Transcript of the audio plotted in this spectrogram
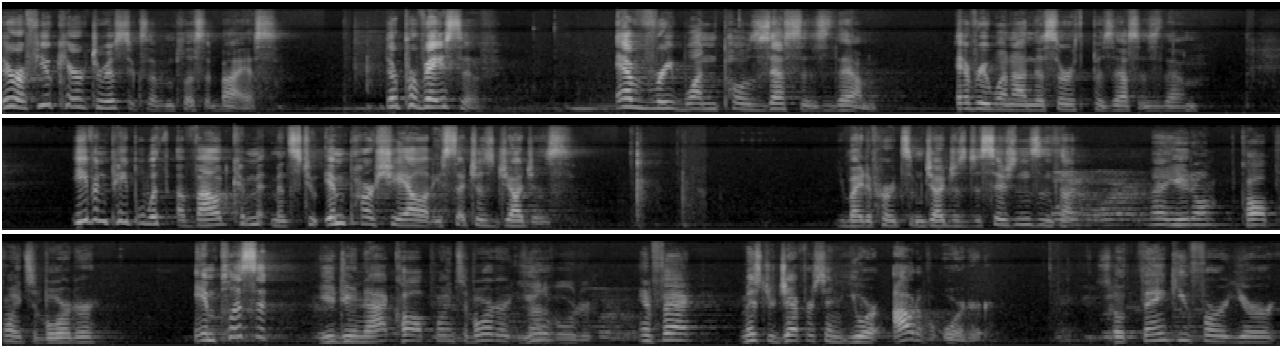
There are a few characteristics of implicit bias. They're pervasive. Everyone possesses them. Everyone on this earth possesses them. Even people with avowed commitments to impartiality, such as judges. You might have heard some judges' decisions and thought. No, you don't call points of order. Implicit. You do not call points of order. You, Out of order. In fact, Mr. Jefferson, you are out of order. So thank you for your,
